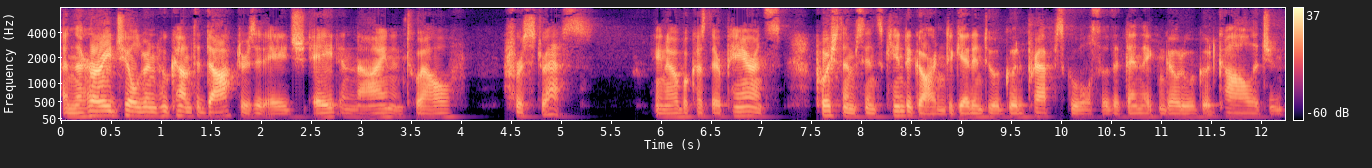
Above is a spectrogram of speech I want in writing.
And the hurried children who come to doctors at age 8 and 9 and 12 for stress, you know, because their parents push them since kindergarten to get into a good prep school so that then they can go to a good college and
